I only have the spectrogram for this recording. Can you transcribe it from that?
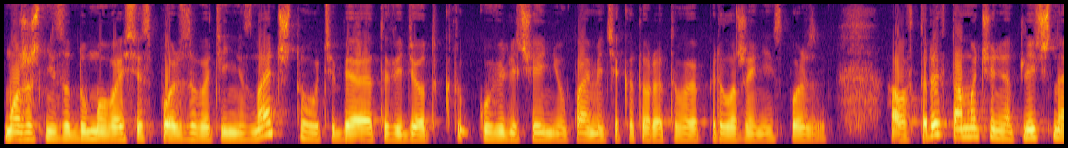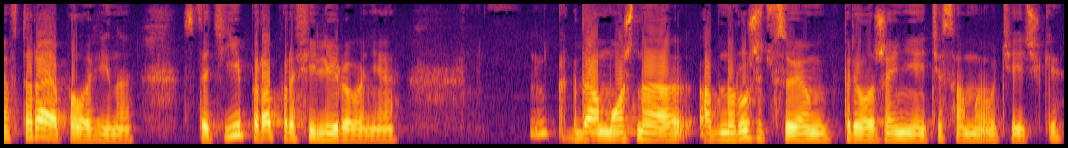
можешь, не задумываясь, использовать и не знать, что у тебя это ведет к, увеличению памяти, которое твое приложение использует. А во-вторых, там очень отличная вторая половина статьи про профилирование, когда можно обнаружить в своем приложении эти самые утечки.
